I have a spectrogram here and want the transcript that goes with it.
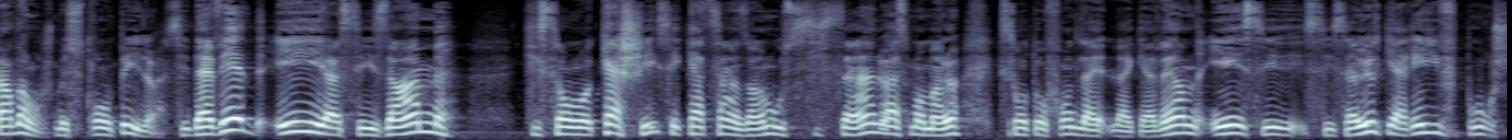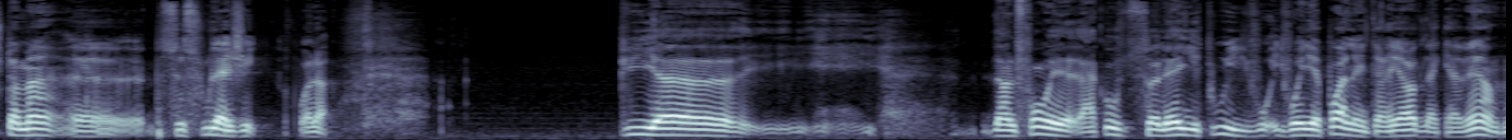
pardon, je me suis trompé là. C'est David et euh, ses hommes qui sont cachés, ces 400 hommes ou 600 là, à ce moment-là, qui sont au fond de la, caverne, et c'est Saül qui arrive pour justement se soulager. Voilà. Puis, euh, dans le fond, à cause du soleil et tout, il ne voyait pas à l'intérieur de la caverne.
